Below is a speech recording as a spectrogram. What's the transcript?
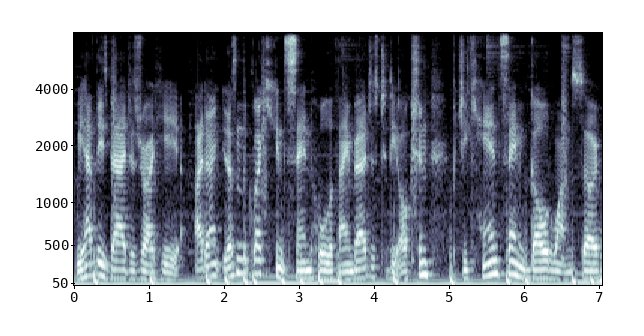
we have these badges right here. I don't, it doesn't look like you can send Hall of Fame badges to the auction, but you can send gold ones. So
